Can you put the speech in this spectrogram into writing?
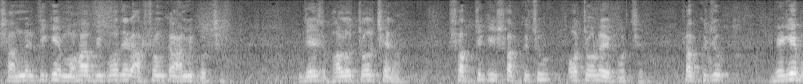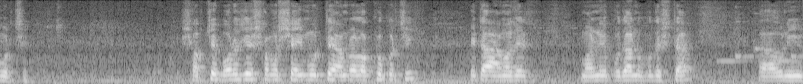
সামনের দিকে মহা বিপদের আশঙ্কা আমি করছি। দেশ ভালো চলছে না। সব থেকেই সব কিছু অচল হয়ে পড়ছে। সব কিছু ভেঙে পড়ছে। সবচেয়ে বড় যে সমস্যা এই মুহূর্তে আমরা লক্ষ্য করছি, এটা আমাদের মাননীয় প্রধান উপদেষ্টা উনি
